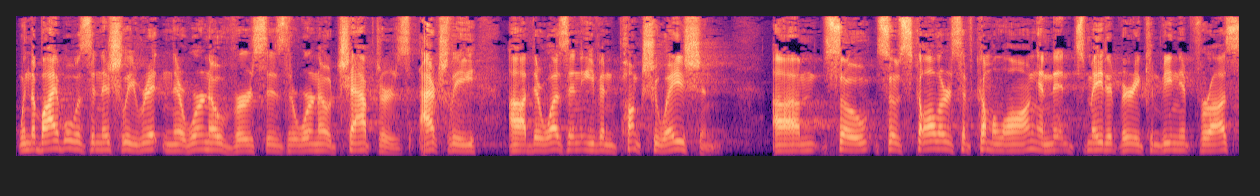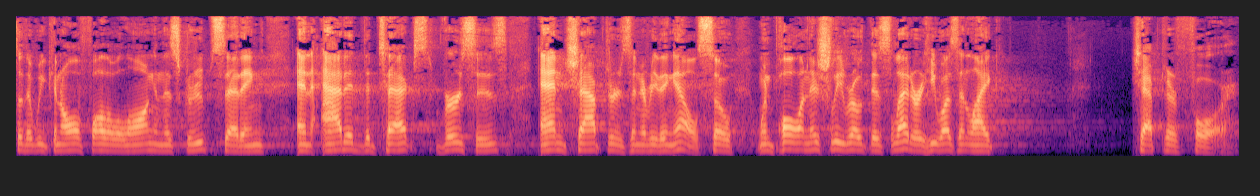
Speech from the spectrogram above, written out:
when the Bible was initially written, there were no verses, there were no chapters. Actually, uh, there wasn't even punctuation. Um, so, so scholars have come along and it's made it very convenient for us so that we can all follow along in this group setting and added the text, verses, and chapters and everything else. So when Paul initially wrote this letter, he wasn't like, chapter 4,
